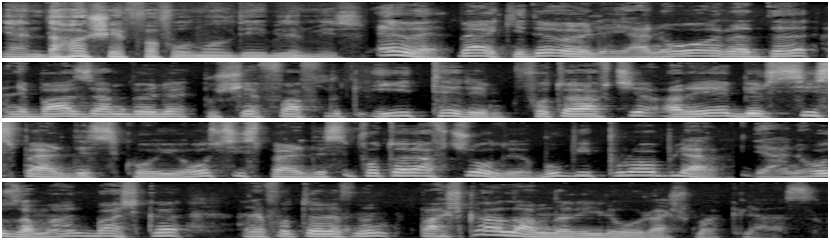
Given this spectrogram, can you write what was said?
Yani daha şeffaf olmalı diyebilir miyiz? Evet belki de öyle. Yani o arada hani bazen böyle bu şeffaflık iyi terim. Fotoğrafçı araya bir sis perdesi koyuyor. O sis perdesi fotoğrafçı oluyor. Bu bir problem. Yani o zaman başka hani fotoğrafın başka alanlarıyla uğraşmak lazım.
